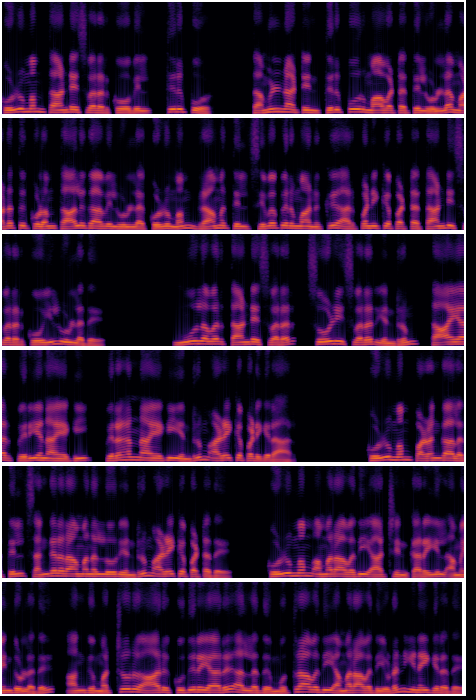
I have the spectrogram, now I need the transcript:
குழுமம் தாண்டேஸ்வரர் கோவில் திருப்பூர். தமிழ்நாட்டின் திருப்பூர் மாவட்டத்தில் உள்ள மடத்துக்குளம் தாலுகாவில் உள்ள குழுமம் கிராமத்தில் சிவபெருமானுக்கு அர்ப்பணிக்கப்பட்ட தாண்டீஸ்வரர் கோயில் உள்ளது. மூலவர் தாண்டேஸ்வரர் சோழீஸ்வரர் என்றும் தாயார் பெரியநாயகி. பிரகன்நாயகி என்றும் அழைக்கப்படுகிறார். குழுமம் பழங்காலத்தில் சங்கரராமநல்லூர் என்றும் அழைக்கப்பட்டது. குழுமம் அமராவதி ஆற்றின் கரையில் அமைந்துள்ளது. அங்கு மற்றொரு ஆறு குதிரையாறு அல்லது முத்ராவதி அமராவதியுடன் இணைகிறது.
